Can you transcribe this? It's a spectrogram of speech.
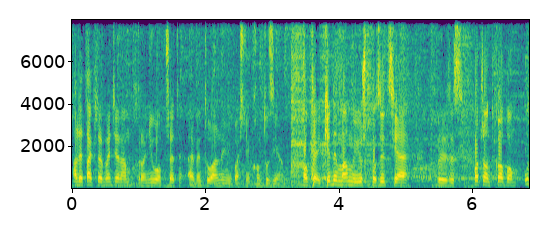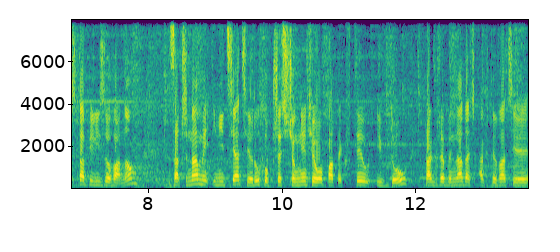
ale także będzie nam chroniło przed ewentualnymi właśnie kontuzjami. Ok, kiedy mamy już pozycję y, początkową ustabilizowaną, Zaczynamy inicjację ruchu przez ściągnięcie łopatek w tył i w dół, tak żeby nadać aktywację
